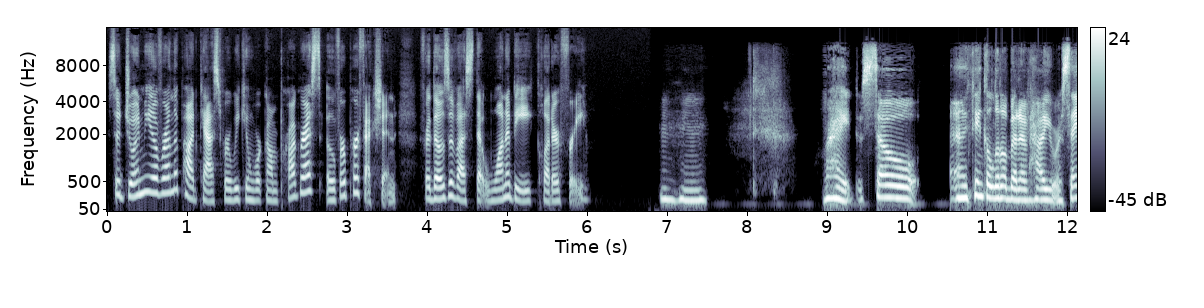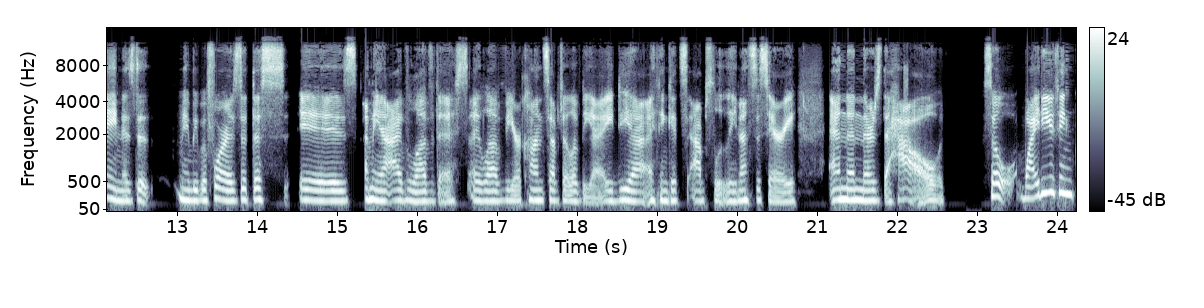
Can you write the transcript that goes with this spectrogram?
So join me over on the podcast where we can work on progress over perfection for those of us that want to be clutter free. Mm-hmm. Right. So I think a little bit of how you were saying is that maybe before is that this is i mean i've loved this. I love your concept. I love the idea. I think it's absolutely necessary. And then there's the how. So why do you think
